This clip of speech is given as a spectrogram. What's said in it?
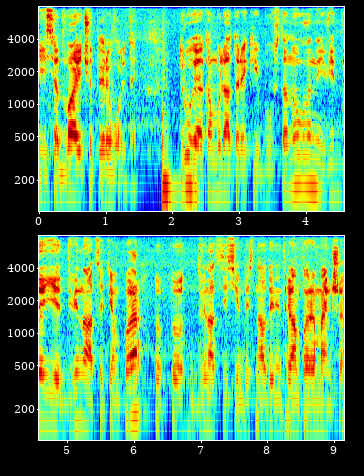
52,4 вольти. Другий акумулятор, який був встановлений, віддає 12 ампер, тобто 12,7 десь на 1,3 ампери менше.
